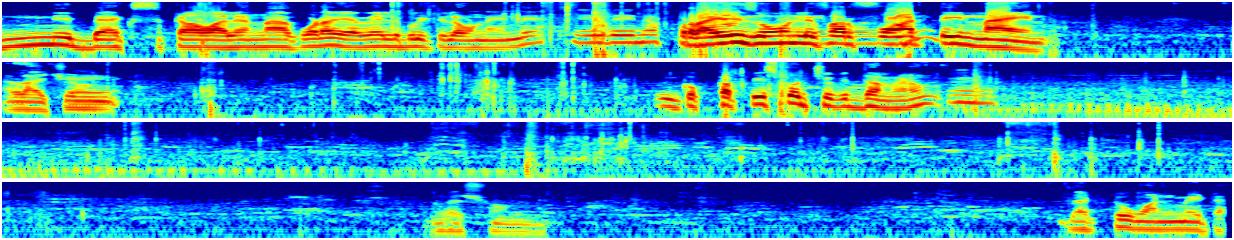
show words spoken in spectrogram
ఎన్ని బ్యాగ్స్ కావాలన్నా కూడా అవైలబిలిటీలో ఉన్నాయండి. ఏదైనా price only for forty nine అలా చూడండి. ఇంకొక పీస్ కూడా చూపిద్దాం మేడం. ఇలా చూడండి. That two one metre.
